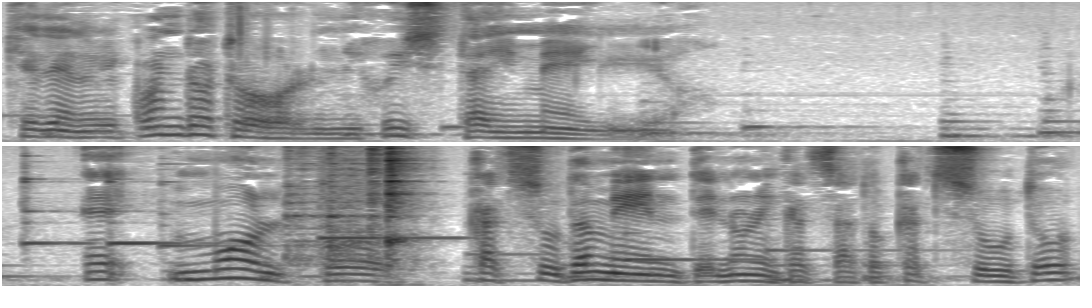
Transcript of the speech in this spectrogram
chiedendogli quando torni qui stai meglio. E molto cazzutamente, non incazzato, cazzuto,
